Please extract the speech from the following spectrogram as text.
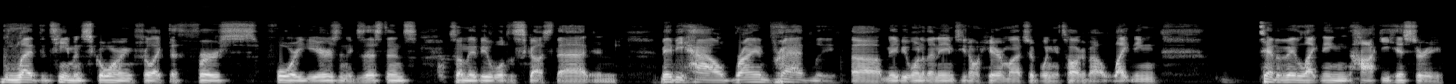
led the team in scoring for like the first four years in existence. So maybe we'll discuss that and maybe how Brian Bradley, uh, maybe one of the names you don't hear much of when you talk about Lightning, Tampa Bay Lightning hockey history.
